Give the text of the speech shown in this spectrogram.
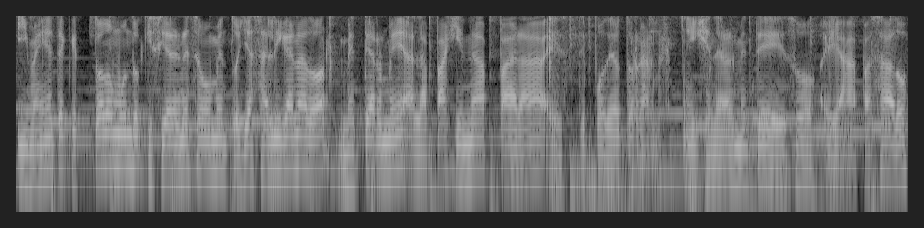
Imagínate que todo mundo quisiera en ese momento, ya salí ganador, meterme a la página para este, poder otorgármelo. Y generalmente eso eh, ha pasado,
